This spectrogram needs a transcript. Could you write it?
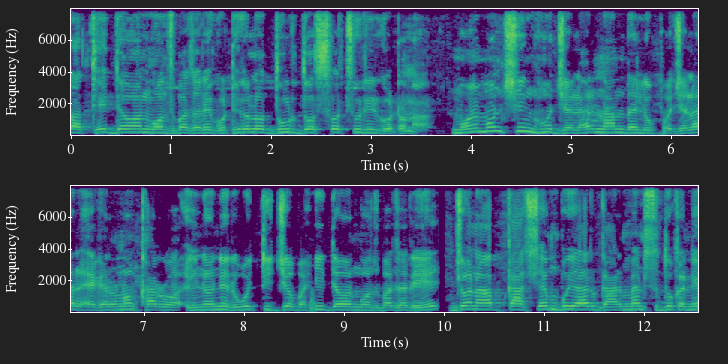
রাতে দেওয়ানগঞ্জ বাজারে ঘটে গেল দুর্দশ চুরির ঘটনা। ময়মনসিংহ জেলার নান্দাইল উপজেলার এগারো নং খারোয়া ইউনিয়নের ঐতিহ্যবাহী দেওয়ানগঞ্জ বাজারে জনাব কাশেম বুয়ার গার্মেন্টস দোকানে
